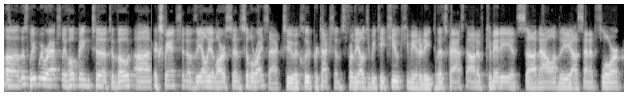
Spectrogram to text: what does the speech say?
uh, this week we were actually hoping to to vote on expansion of the Elliott Larsen Civil Rights Act to include protections for the LGBTQ community. That's passed out of committee. It's uh, now on the uh, Senate floor.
